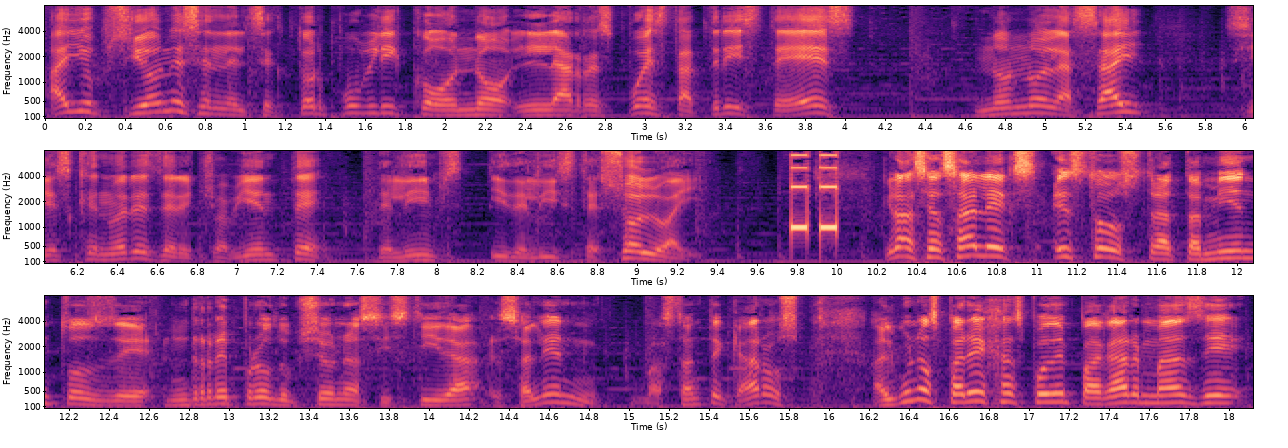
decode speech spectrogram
¿Hay opciones en el sector público o no? La respuesta triste es no, no las hay si es que no eres derechohabiente del IMSS y del ISTE, solo ahí. Gracias Alex, estos tratamientos de reproducción asistida salen bastante caros. Algunas parejas pueden pagar más de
